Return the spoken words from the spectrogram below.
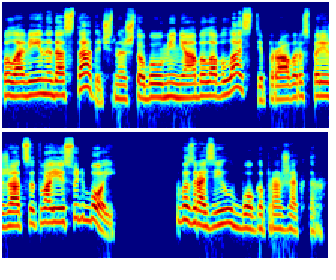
Половины достаточно, чтобы у меня была власть и право распоряжаться твоей судьбой, — возразил бога-прожектор.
